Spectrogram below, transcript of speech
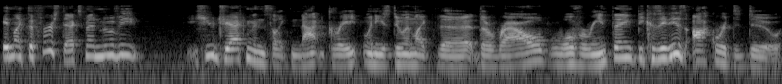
in like the first X Men movie, Hugh Jackman's like not great when he's doing like the the Row Wolverine thing because it is awkward to do,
